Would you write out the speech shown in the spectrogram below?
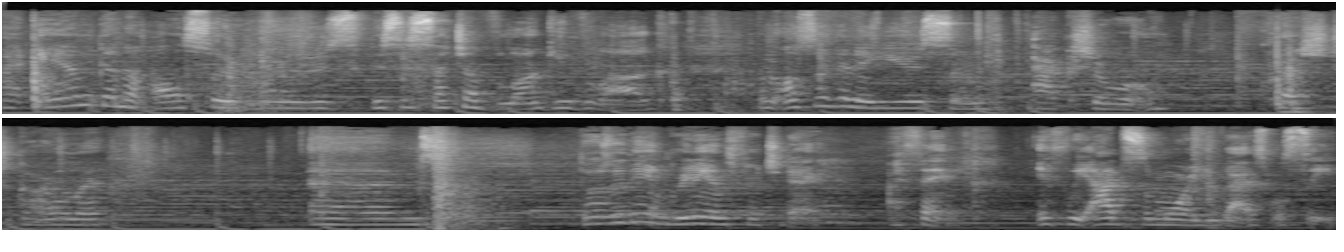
I am gonna also use, this is such a vloggy vlog, I'm also gonna use some actual crushed garlic. And those are the ingredients for today, I think. If we add some more, you guys will see.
